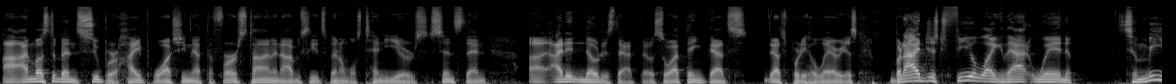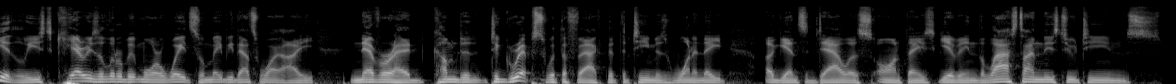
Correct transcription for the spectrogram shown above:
I must have been super hype watching that the first time, and obviously it's been almost 10 years since then. Uh, I didn't notice that though, so I think that's that's pretty hilarious. But I just feel like that win, to me at least, carries a little bit more weight. So maybe that's why I never had come to, to grips with the fact that the team is 1 and 8 against Dallas on Thanksgiving. The last time these two teams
